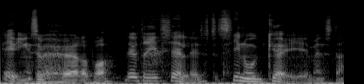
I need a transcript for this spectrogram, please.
Det er jo ingen som vil høre på. Det er jo dritkjedelig. Si noe gøy, i det minste.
